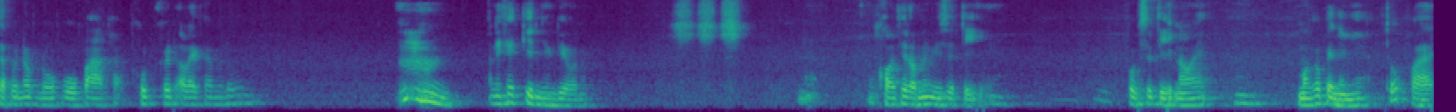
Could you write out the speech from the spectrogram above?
สักเป็นนกหนูปูปลาครับคุดขึ้นอะไรก็ไม่รู้ อันนี้แค่กินอย่างเดียวนะขอที่เราไม่มีสติฝึกสติน้อย มันก็เป็นอย่างนี้ทุกฝ่าย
